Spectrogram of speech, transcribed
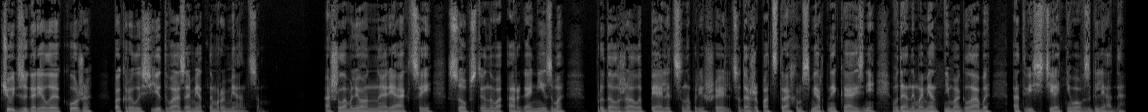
Чуть загорелая кожа покрылась едва заметным румянцем. Ошеломленная реакцией собственного организма, продолжала пялиться на пришельца, даже под страхом смертной казни в данный момент не могла бы отвести от него взгляда.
